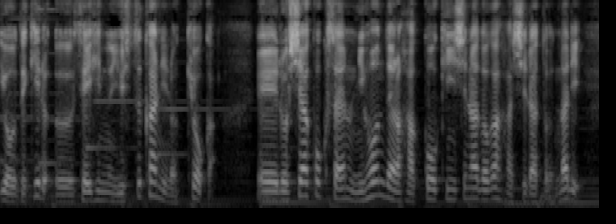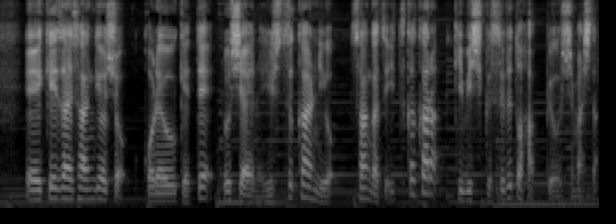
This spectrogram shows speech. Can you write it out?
用できる製品の輸出管理の強化、ロシア国債の日本での発行禁止などが柱となり、経済産業省、これを受けてロシアへの輸出管理を3月5日から厳しくすると発表しました。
